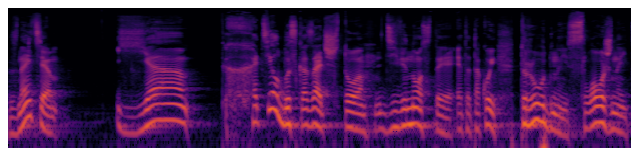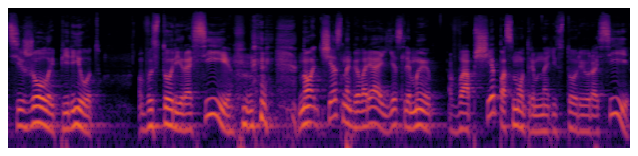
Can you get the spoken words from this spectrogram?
Знаете, я хотел бы сказать, что 90-е это такой трудный, сложный, тяжелый период в истории России, но, честно говоря, если мы вообще посмотрим на историю России,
